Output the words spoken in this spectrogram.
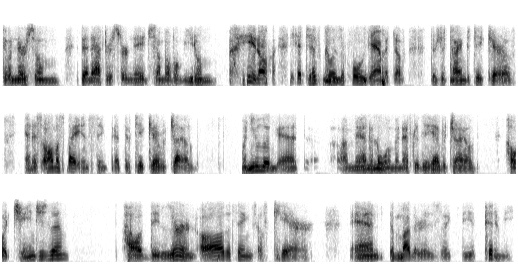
They'll nurse them. Then after a certain age, some of them eat them. you know, it just goes mm-hmm. a full gamut of there's a time to take care of, and it's almost by instinct that they'll take care of a child. When you look mm-hmm. at a man and a woman after they have a child, how it changes them, how they learn all the things of care. And the mother is like the epitome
